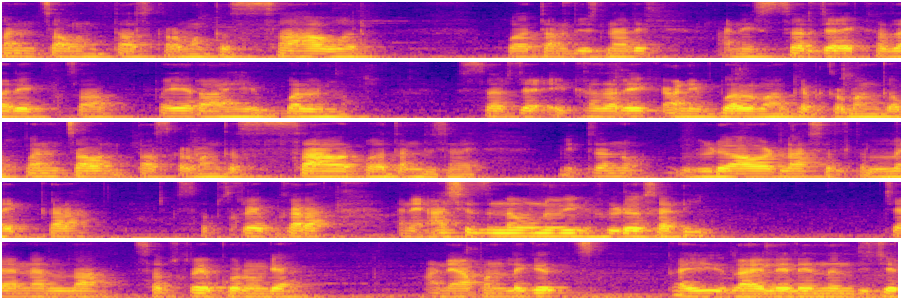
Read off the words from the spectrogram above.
पंचावन्न तास क्रमांक सहावर पळताना दिसणारे आणि सर्जा एक हजार एकचा पैरा आहे बल्मा. सर्जा एक हजार एक आणि बल्मा गट क्रमांक पंचावन्न तास क्रमांक सहावर पळताना दिसणार आहे. मित्रांनो व्हिडिओ आवडला असेल तर लाईक करा सबस्क्राईब करा आणि असेच नवनवीन व्हिडिओसाठी चॅनलला सबस्क्राईब करून घ्या. आणि आपण लगेच काही राहिलेले नंदीचे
